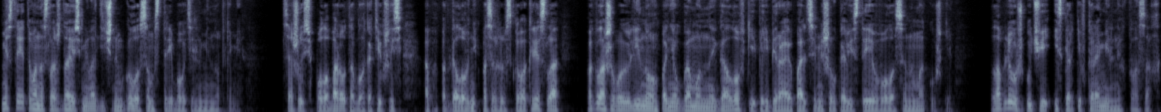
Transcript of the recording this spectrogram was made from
Вместо этого наслаждаюсь мелодичным голосом с требовательными нотками. Сажусь в полоборота, облокотившись об подголовник пассажирского кресла, поглаживаю Лину по неугомонной головке и перебираю пальцами шелковистые волосы на макушке. Ловлю жгучие искорки в карамельных глазах,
